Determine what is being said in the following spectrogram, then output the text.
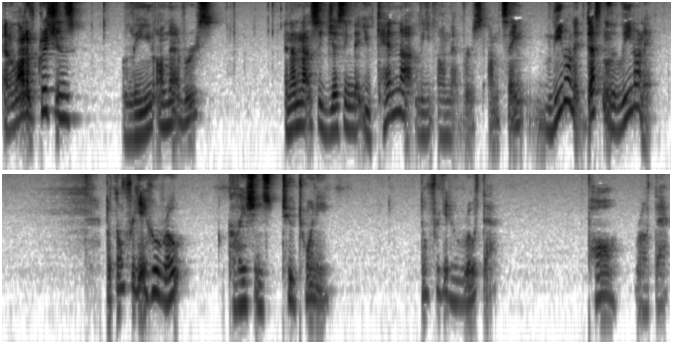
And a lot of Christians lean on that verse. And I'm not suggesting that you cannot lean on that verse. I'm saying lean on it, definitely lean on it. But don't forget who wrote Galatians 2:20. Don't forget who wrote that. Paul wrote that.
